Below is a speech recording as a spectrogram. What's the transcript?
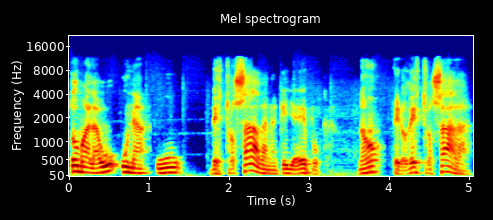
toma la U, una U destrozada en aquella época, ¿no? Pero destrozada.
